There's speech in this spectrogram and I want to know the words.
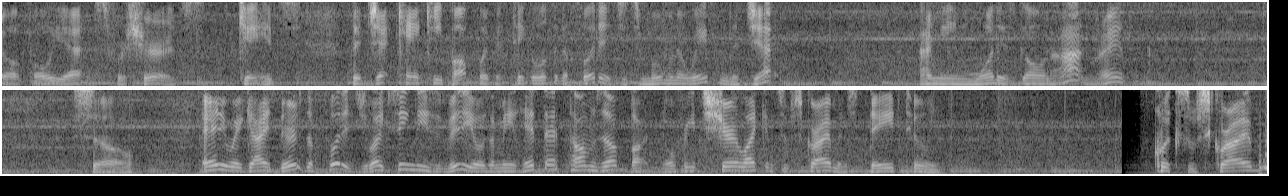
UFO yes for sure. It's it's the jet can't keep up with it. Take a look at the footage. It's moving away from the jet. I mean what is going on right? So Anyway, guys, there's the footage. You like seeing these videos? I mean, hit that thumbs up button. Don't forget to share, like, and subscribe, and stay tuned. Click subscribe,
